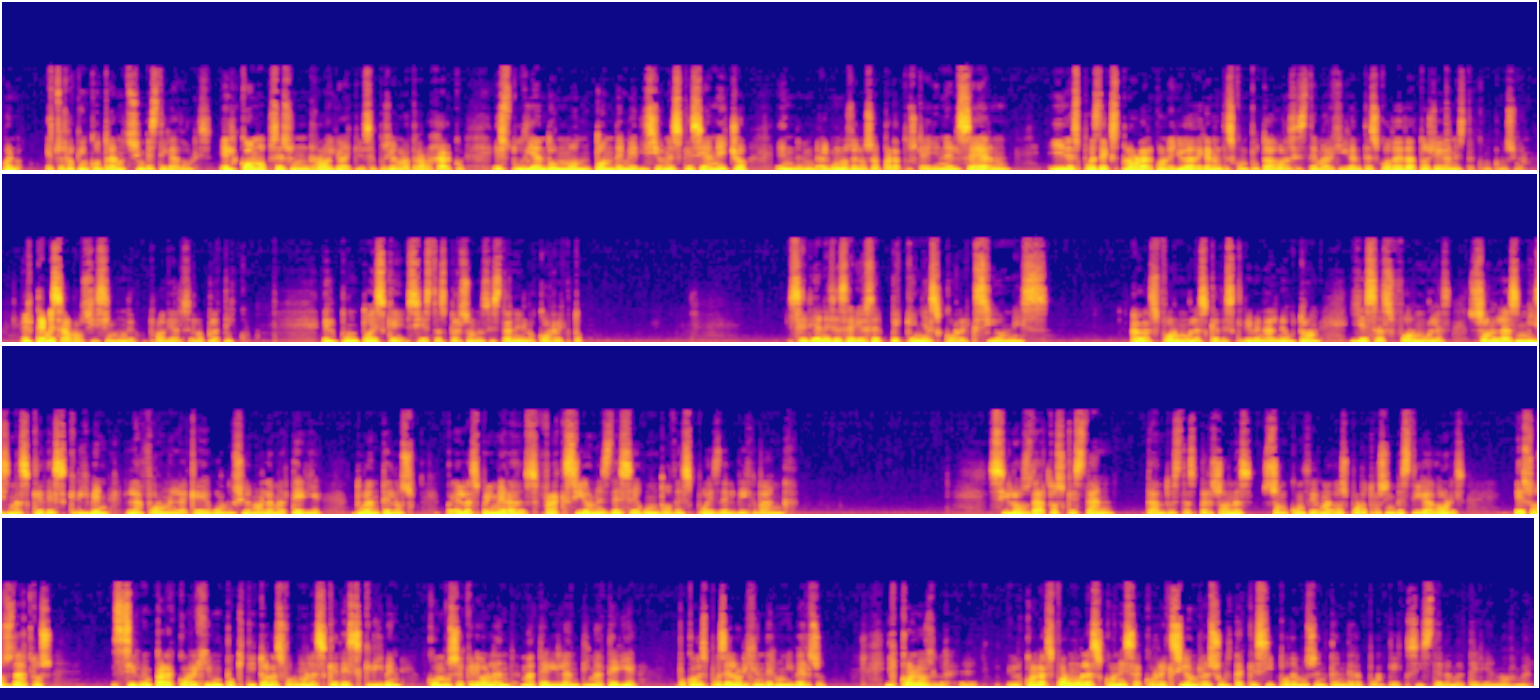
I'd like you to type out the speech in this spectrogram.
Bueno, esto es lo que encontraron estos investigadores. El COMOPS es un rollo, que se pusieron a trabajar estudiando un montón de mediciones que se han hecho en algunos de los aparatos que hay en el CERN, y después de explorar con la ayuda de grandes computadoras este mar gigantesco de datos llegan a esta conclusión. El tema es sabrosísimo, un día, otro día se lo platico. El punto es que si estas personas están en lo correcto, sería necesario hacer pequeñas correcciones a las fórmulas que describen al neutrón y esas fórmulas son las mismas que describen la forma en la que evolucionó la materia durante los, las primeras fracciones de segundo después del Big Bang. Si los datos que están dando estas personas son confirmados por otros investigadores, esos datos sirven para corregir un poquitito las fórmulas que describen cómo se creó la materia y la antimateria poco después del origen del universo. Y con, los, con las fórmulas con esa corrección resulta que sí podemos entender por qué existe la materia normal.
